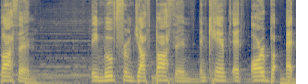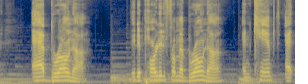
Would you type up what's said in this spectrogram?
Jotbathah. They moved from Jotbathah and camped at Arba at Abronah. They departed from Abronah and camped at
